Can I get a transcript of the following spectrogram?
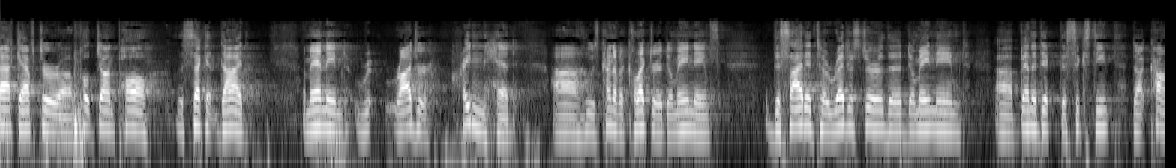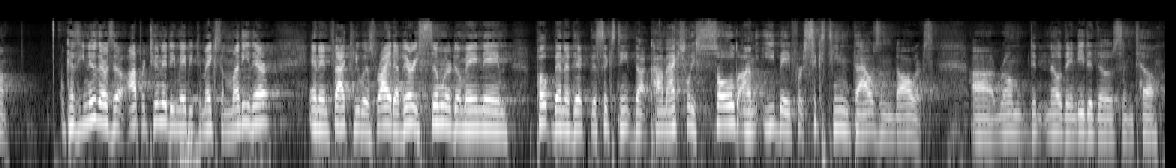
back after uh, Pope John Paul II died, a man named R- Roger Cadenhead, uh, was kind of a collector of domain names, decided to register the domain named uh, benedictxvi.com because he knew there was an opportunity maybe to make some money there. And in fact, he was right. A very similar domain name, Pope Benedict XVI.com, actually sold on eBay for $16,000. Uh, Rome didn't know they needed those until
